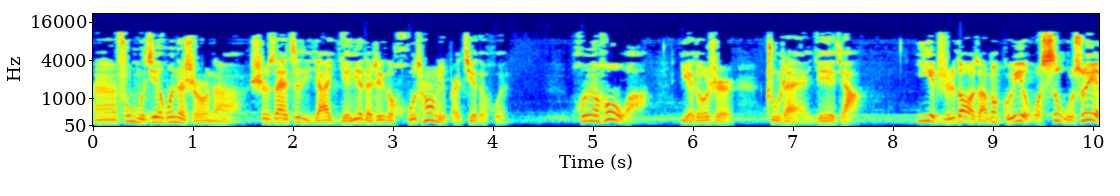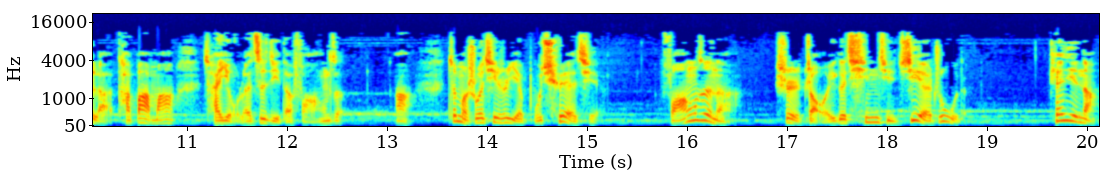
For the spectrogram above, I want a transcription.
嗯，父母结婚的时候呢是在自己家爷爷的这个胡同里边结的婚，婚后啊也都是住在爷爷家，一直到咱们鬼友四五岁了，他爸妈才有了自己的房子。啊，这么说其实也不确切。房子呢是找一个亲戚借住的。天津呢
